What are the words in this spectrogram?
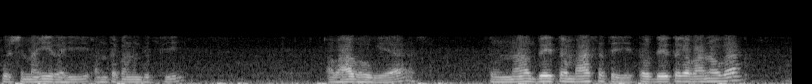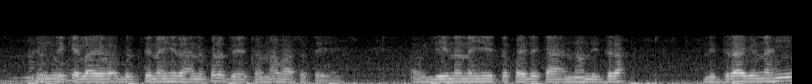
कुछ नहीं रही अंतकरण वृत्ति अभाव हो गया तो न द्वैतम भाषते तो द्वैत का भान होगा? वृत्ति के लय वृत्ति नहीं रहने पर द्वैत न भाषते और लीन नहीं तो पहले कहा न निद्रा। निद्रा भी नहीं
